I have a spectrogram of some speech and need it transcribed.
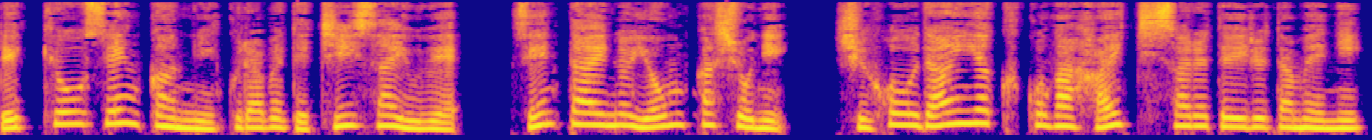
列強戦艦に比べて小さい上、船体の4箇所に主砲弾薬庫が配置されているために、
